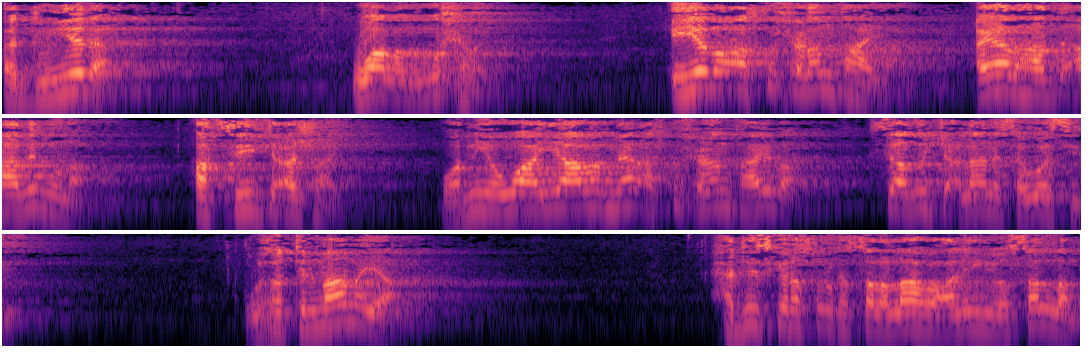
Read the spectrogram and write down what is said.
adduunyada waa lagugu xidhay. Iyadoo aad ku xidhan tahay ayaad adiguna aad sii jeceshahay. Warniya waa yaaba meel aad ku xidhan tahayba si aad u jeclaanaysaa waa side wuxuu tilmaamayaa xadiiskii rasuulka sal allahu alayhi wasalam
